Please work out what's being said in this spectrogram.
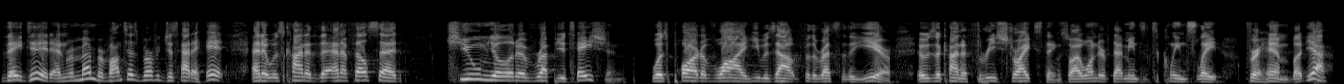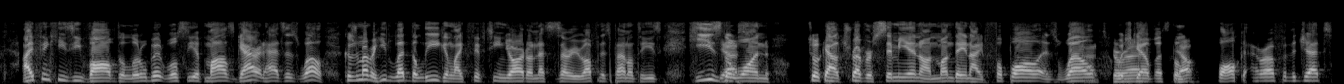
they did. And remember, Vontaze Burfict just had a hit, and it was kind of the NFL said cumulative reputation was part of why he was out for the rest of the year. It was a kind of three strikes thing. So I wonder if that means it's a clean slate for him. But yeah, I think he's evolved a little bit. We'll see if Myles Garrett has as well. Because remember, he led the league in like 15 yard unnecessary roughness penalties. He's Yes. the one who took out Trevor Siemian on Monday Night Football as well, which gave us the Yep. Falk era for the Jets.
